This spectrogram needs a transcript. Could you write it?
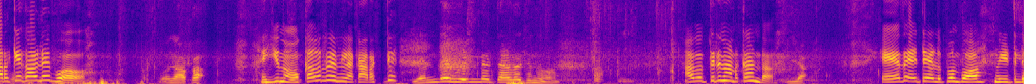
അറക്കക്കാവിലേ പോവോ. നോക്കാം. അയ്യോ നോക്കാൻ പറഞ്ഞില്ല കറക്റ്റ് എന്റെ വീടിന്റെ താഴെ ചെന്ന് അത് ഒത്തിരി നടക്കാണ്ടോ ഇല്ല. ഏതായിട്ട് എളുപ്പം പോവാ വീട്ടിൽ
